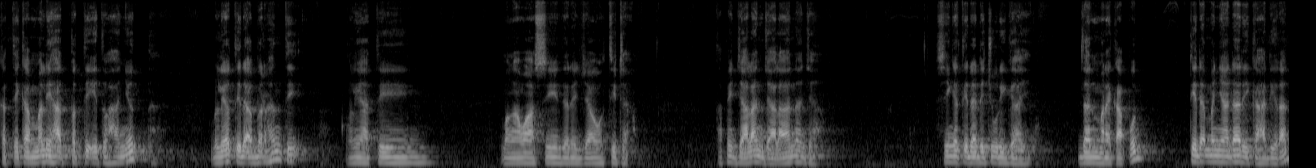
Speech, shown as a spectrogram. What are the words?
ketika melihat peti itu hanyut Beliau tidak berhenti ngeliatin, mengawasi dari jauh, tidak. Tapi jalan-jalan aja. Sehingga tidak dicurigai. Dan mereka pun tidak menyadari kehadiran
